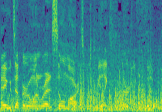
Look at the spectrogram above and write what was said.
Hey, what's up everyone? We're at a Silmar. It's supposed to be like 30 foot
